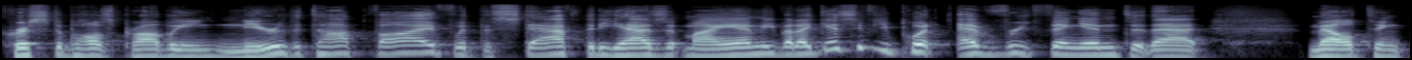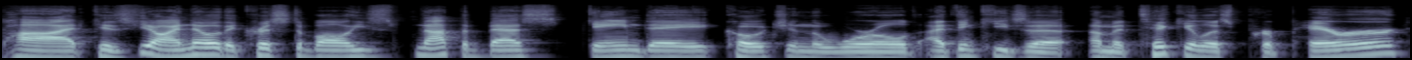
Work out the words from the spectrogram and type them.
Cristobal's probably near the top five with the staff that he has at Miami. But I guess if you put everything into that melting pot because you know I know that Cristobal he's not the best game day coach in the world. I think he's a, a meticulous preparer.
